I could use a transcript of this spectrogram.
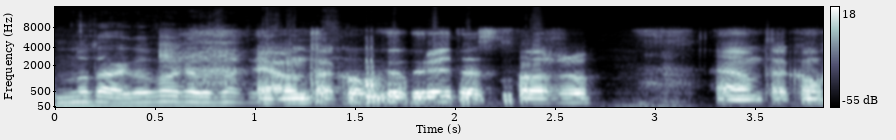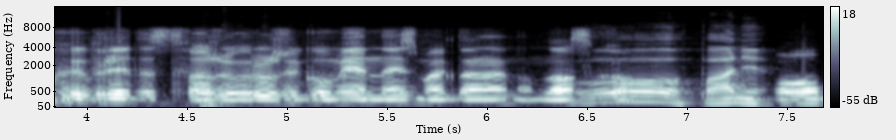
No tak, no walka to Ja bym taką hybrydę stworzył. Ja bym taką hybrydę stworzył róży gumiennej z Magdaleną Loską. O, panie. O,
